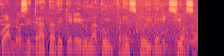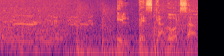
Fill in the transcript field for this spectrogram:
Cuando se trata de querer un atún fresco y delicioso, el pescador sabe.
